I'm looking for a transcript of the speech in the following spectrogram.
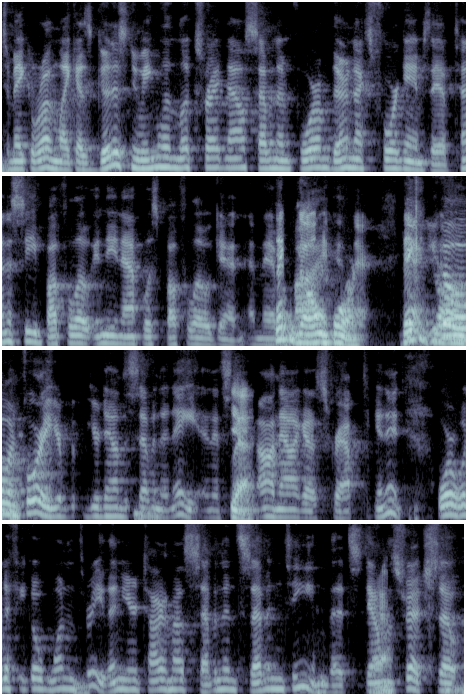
to make a run. Like as good as New England looks right now, seven and four, their next four games, they have Tennessee, Buffalo, Indianapolis, Buffalo again, and they have they can go in there. They yeah, you go, 0 and 4, you're you're down to seven and eight, and it's yeah. like, oh, now I got to scrap to get in. Or what if you go one and three? Then you're talking about seven and seventeen that's down yeah. the stretch. So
